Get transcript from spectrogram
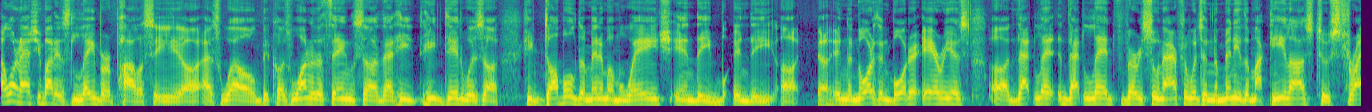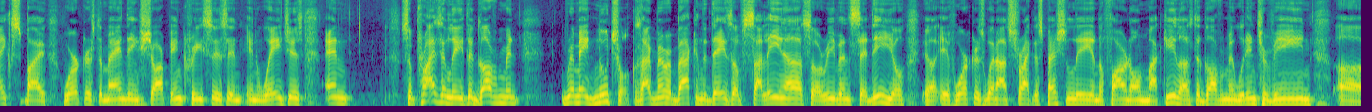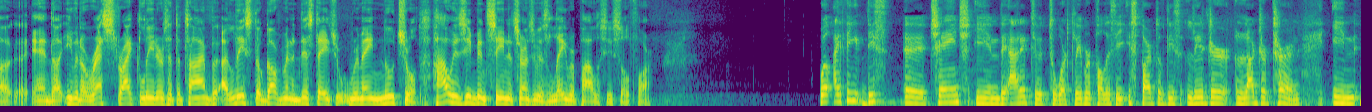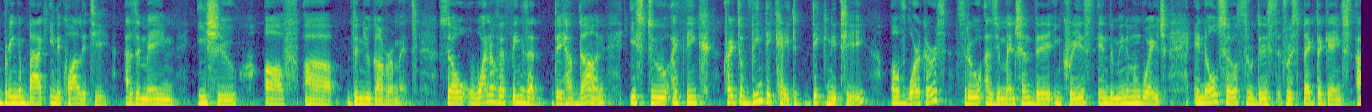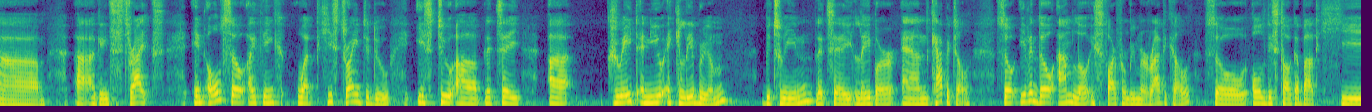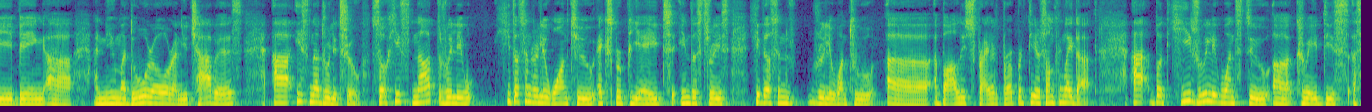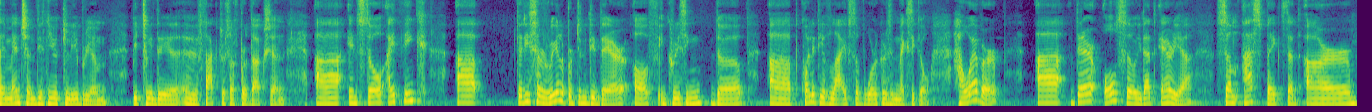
I want to ask you about his labor policy uh, as well, because one of the things uh, that he, he did was uh, he doubled the minimum wage in the in the uh, uh, in the northern border areas. Uh, that led that led very soon afterwards in the, many of the maquilas to strikes by workers demanding sharp increases in, in wages. And surprisingly, the government remained neutral because I remember back in the days of Salinas or even Zedillo, uh, if workers went on strike, especially in the foreign-owned maquilas, the government would intervene uh, and uh, even arrest strike leaders at the time. But at least the government at this stage remained neutral. How has he been seen in terms of his labor policy so far? Well, I think this uh, change in the attitude towards labor policy is part of this larger, larger turn in bringing back inequality as the main issue of uh, the new government. So one of the things that they have done is to, I think, try to vindicate the dignity of workers through, as you mentioned, the increase in the minimum wage, and also through this respect against um, uh, against strikes. And also, I think what he's trying to do is to, uh, let's say, uh, create a new equilibrium between, let's say, labor and capital. So even though AMLO is far from being a radical, so all this talk about he being uh, a new Maduro or a new Chavez uh, is not really true. So he's not really he doesn't really want to expropriate industries. He doesn't really want to uh, abolish private property or something like that. Uh, but he really wants to uh, create this, as I mentioned, this new equilibrium between the uh, factors of production. Uh, and so I think uh, there is a real opportunity there of increasing the quality of lives of workers in Mexico. However, there are also in that area some aspects that are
